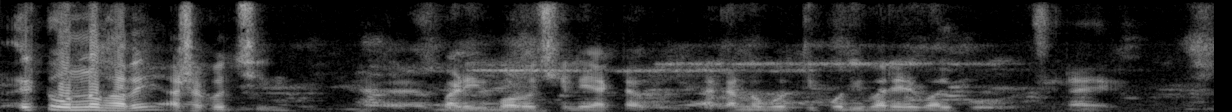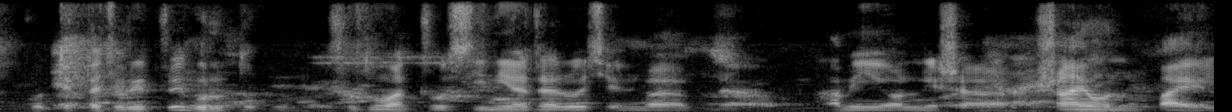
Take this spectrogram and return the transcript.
একটু অন্যভাবে আশা করছি। বাড়ির বড় ছেলে একটা একান্নবর্তী পরিবারের গল্প সেটায় প্রত্যেকটা চরিত্রই গুরুত্বপূর্ণ। শুধুমাত্র সিনিয়ররা রয়েছেন বা আমি, অন্বেষা, সায়ন পায়েল,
